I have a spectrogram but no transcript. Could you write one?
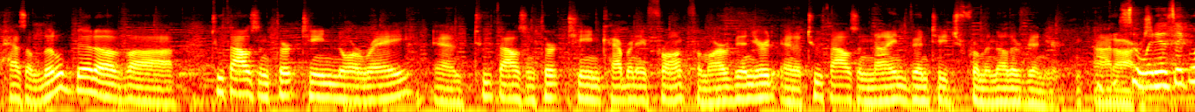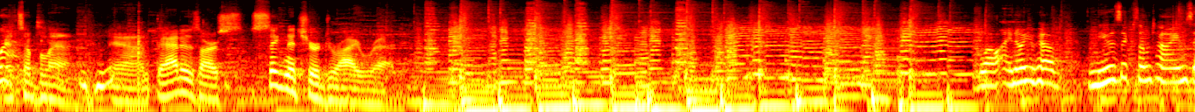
has a little bit of uh, 2013 Noiret and 2013 Cabernet Franc from our vineyard, and a 2009 vintage from another vineyard, not ours. So it is a blend. It's a blend, and that is our signature dry red. Well, I know you have music sometimes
